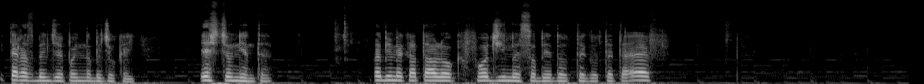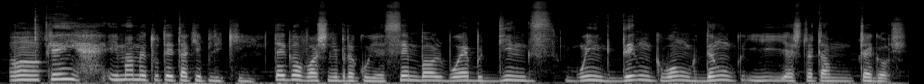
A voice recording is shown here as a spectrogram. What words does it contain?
i teraz będzie, powinno być ok. Jest ściągnięte. Robimy katalog, wchodzimy sobie do tego TTF. Ok, i mamy tutaj takie pliki. Tego właśnie brakuje. Symbol, web, dings, wing, ding, wong, ding i jeszcze tam czegoś.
